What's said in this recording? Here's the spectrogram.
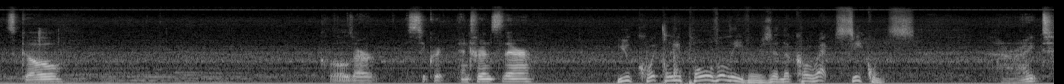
Let's go. Close our secret entrance there. You quickly pull the levers in the correct sequence. Alright.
